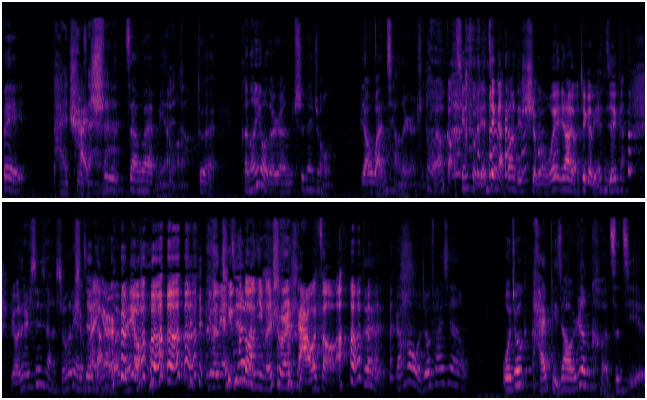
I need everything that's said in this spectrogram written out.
被排斥排在斥外在外面了。对，可能有的人是那种比较顽强的人，那我要搞清楚连接感到底是什么，我也要有这个连接感。有的人心想什么连接感，我没有，你们听不懂你们说啥，我走了。对，然后我就发现，我就还比较认可自己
